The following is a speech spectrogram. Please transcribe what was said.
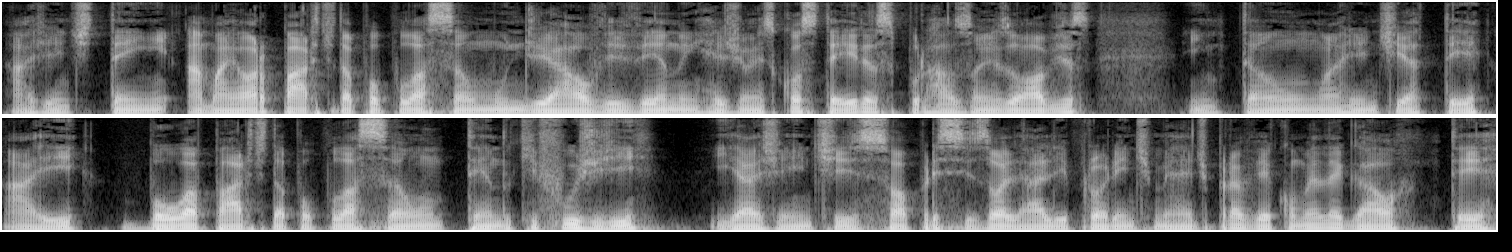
A gente tem a maior parte da população mundial vivendo em regiões costeiras, por razões óbvias, então a gente ia ter aí boa parte da população tendo que fugir. E a gente só precisa olhar ali para o Oriente Médio para ver como é legal ter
